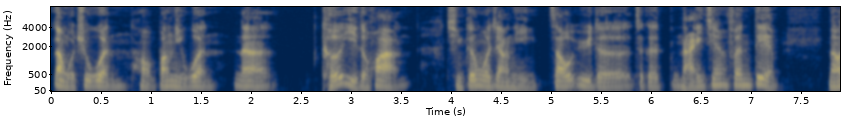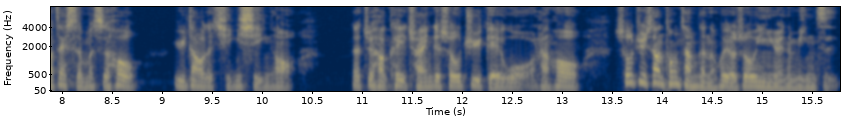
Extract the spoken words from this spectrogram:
让我去问，好，帮你问。那可以的话，请跟我讲你遭遇的这个哪一间分店，然后在什么时候遇到的情形哦。那最好可以传一个收据给我，然后收据上通常可能会有收银员的名字。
